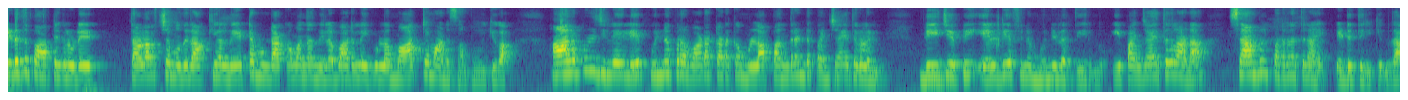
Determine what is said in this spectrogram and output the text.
ഇടതു പാർട്ടികളുടെ തളർച്ച മുതലാക്കിയാൽ നേട്ടമുണ്ടാക്കാമെന്ന നിലപാടിലേക്കുള്ള മാറ്റമാണ് സംഭവിക്കുക. ആലപ്പുഴ ജില്ലയിലെ പുന്നപ്ര വടക്കടക്കമുള്ള പന്ത്രണ്ട് പഞ്ചായത്തുകളിൽ B J P L D എഫിന് മുന്നിലെത്തിയിരുന്നു. ഈ പഞ്ചായത്തുകളാണ് സാമ്പിൾ പഠനത്തിനായി എടുത്തിരിക്കുന്നത്.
